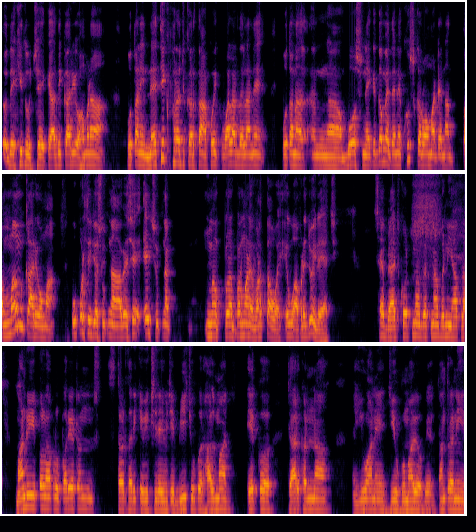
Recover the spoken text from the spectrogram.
તો દેખીતું છે કે અધિકારીઓ હમણાં પોતાની નૈતિક ફરજ કરતા કોઈક વાલા દલાને પોતાના બોસને કે ગમે તેને ખુશ કરવા માટેના તમામ કાર્યોમાં ઉપરથી જે સૂચના આવે છે એ જ સૂચનામાં પ્રમાણે વર્તતા હોય એવું આપણે જોઈ રહ્યા છીએ. સાહેબ, રાજકોટમાં ઘટના બની. આપણા માંડવી પણ આપણું પર્યટન સ્થળ તરીકે વિકસી રહ્યું છે. બીચ ઉપર હાલમાં એક ઝારખંડના યુવાને જીવ ગુમાવ્યો બે, તંત્રની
